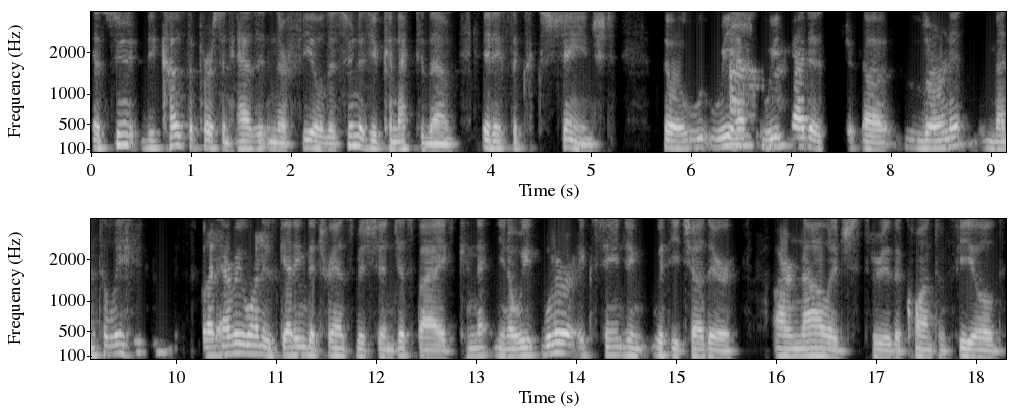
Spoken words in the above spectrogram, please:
as soon because the person has it in their field, as soon as you connect to them, it is exchanged. So we have uh-huh. we try to uh, learn it mentally, mm-hmm. but everyone is getting the transmission just by connect. You know, we we're exchanging with each other our knowledge through the quantum field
